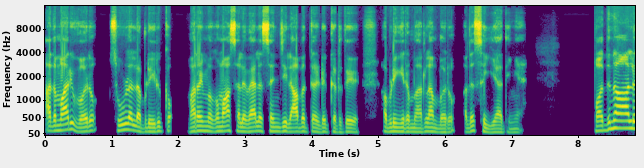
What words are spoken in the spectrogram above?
அது மாதிரி வரும். சூழல் அப்படி இருக்கும். மறைமுகமாக சில வேலை செஞ்சு லாபத்தை எடுக்கிறது அப்படிங்கிற மாதிரிலாம் வரும். அதை செய்யாதீங்க. பதினாலு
